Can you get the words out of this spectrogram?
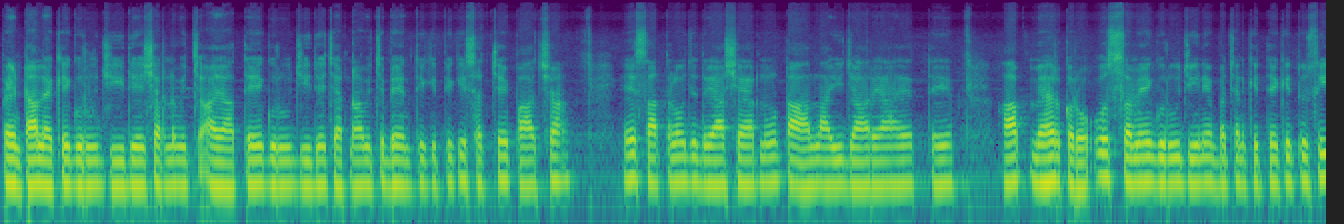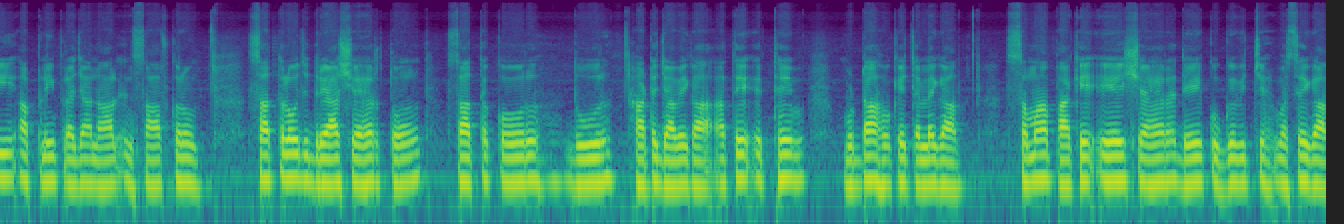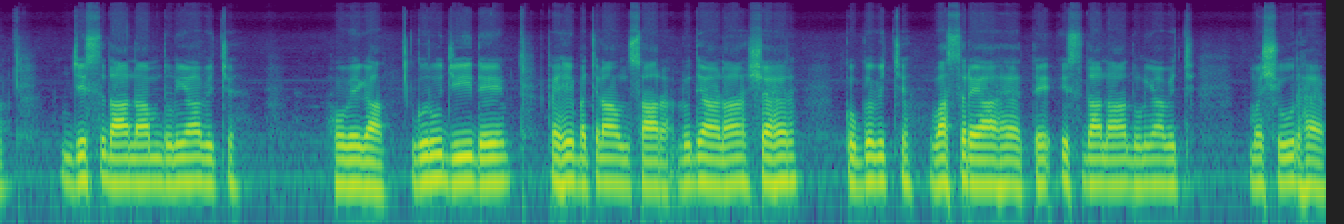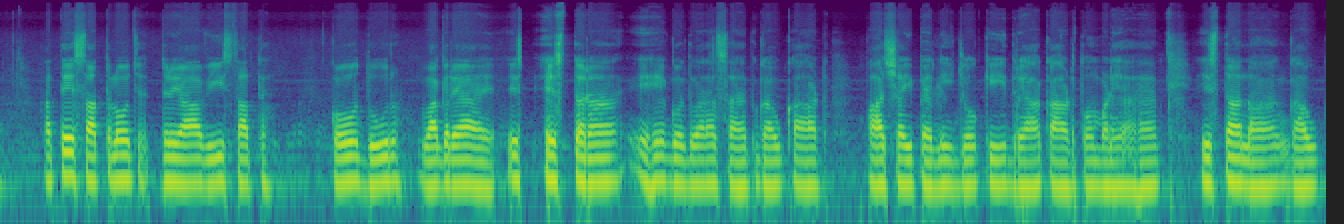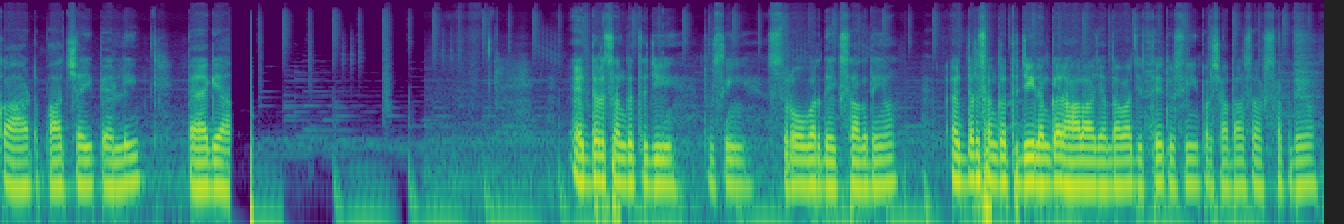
ਭੇਂਟਾ ਲੈ ਕੇ ਗੁਰੂ ਜੀ ਦੇ ਸ਼ਰਨ ਵਿੱਚ ਆਇਆ ਤੇ ਗੁਰੂ ਜੀ ਦੇ ਚਰਨਾਂ ਵਿੱਚ ਬੇਨਤੀ ਕੀਤੀ ਕਿ ਸੱਚੇ ਪਾਤਸ਼ਾਹ ਇਹ ਸਤਲੁਜ ਦਰਿਆ ਸ਼ਹਿਰ ਨੂੰ ਢਾਲ ਲਾਈ ਜਾ ਰਿਹਾ ਹੈ ਤੇ ਆਪ ਮਿਹਰ ਕਰੋ। ਉਸ ਸਮੇਂ ਗੁਰੂ ਜੀ ਨੇ ਬਚਨ ਕੀਤੇ ਕਿ ਤੁਸੀਂ ਆਪਣੀ ਪ੍ਰਜਾ ਨਾਲ ਇਨਸਾਫ ਕਰੋ। ਸਤਲੁਜ ਦਰਿਆ ਸ਼ਹਿਰ ਤੋਂ ਸੱਤ ਕੋਰ ਦੂਰ ਹਟ ਜਾਵੇਗਾ ਅਤੇ ਇੱਥੇ ਬੁੱਢਾ ਹੋ ਕੇ ਚੱਲੇਗਾ। ਸਮਾਂ ਪਾ ਕੇ ਇਹ ਸ਼ਹਿਰ ਦੇ ਘੁੱਗ ਵਿੱਚ ਵਸੇਗਾ, ਜਿਸ ਦਾ ਨਾਮ ਦੁਨੀਆ ਵਿੱਚ ਹੋਵੇਗਾ। ਗੁਰੂ ਜੀ ਦੇ ਕਹੇ ਬਚਨਾਂ ਅਨੁਸਾਰ ਲੁਧਿਆਣਾ ਸ਼ਹਿਰ ਕੁੱਗ ਵਿੱਚ ਵਸ ਰਿਹਾ ਹੈ ਤੇ ਇਸ ਦਾ ਨਾਂ ਦੁਨੀਆ ਵਿੱਚ ਮਸ਼ਹੂਰ ਹੈ ਅਤੇ ਸਤਲੁਜ ਦਰਿਆ ਵੀ ਸੱਤ ਕੋ ਦੂਰ ਵਗ ਰਿਹਾ ਹੈ। ਇਸ ਇਸ ਤਰ੍ਹਾਂ ਇਹ ਗੁਰਦੁਆਰਾ ਸਾਹਿਬ ਗਾਉ ਘਾਟ ਪਾਤਸ਼ਾਹੀ ਪਹਿਲੀ ਜੋ ਕਿ ਦਰਿਆ ਘਾਟ ਤੋਂ ਬਣਿਆ ਹੈ, ਇਸ ਦਾ ਨਾਂ ਗਾਉ ਘਾਟ ਪਾਤਸ਼ਾਹੀ ਪਹਿਲੀ ਪੈ ਗਿਆ। ਇੱਧਰ ਸੰਗਤ ਜੀ, ਤੁਸੀਂ ਸਰੋਵਰ ਦੇਖ ਸਕਦੇ ਹੋ। ਇੱਧਰ ਸੰਗਤ ਜੀ ਲੰਗਰ ਹਾਲ ਆ ਜਾਂਦਾ ਵਾ, ਜਿੱਥੇ ਤੁਸੀਂ ਪ੍ਰਸ਼ਾਦਾ ਛਕ ਸਕਦੇ ਹੋ।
